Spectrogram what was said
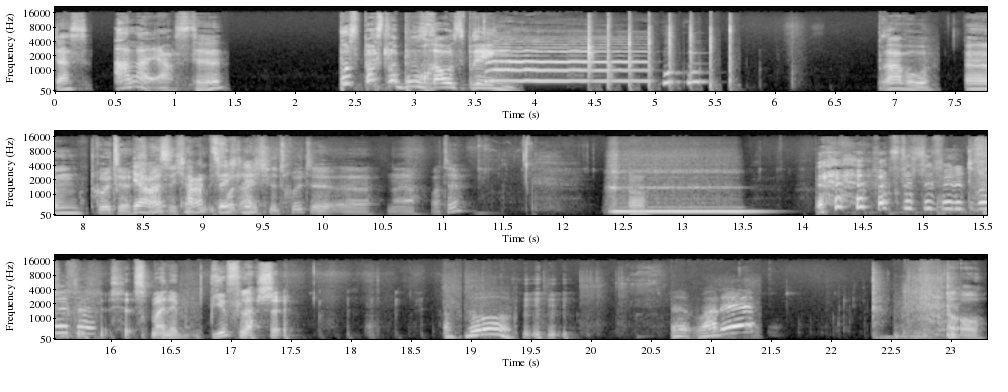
das allererste Busbastler-Buch rausbringen. Bravo. Ähm, Tröte. Ja, Scheiße, ich, hab, ich wollte eigentlich eine Tröte. Äh, naja, warte. was ist das denn für eine Tröte? Das ist meine Bierflasche. Ach so. äh, warte. Oh oh.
